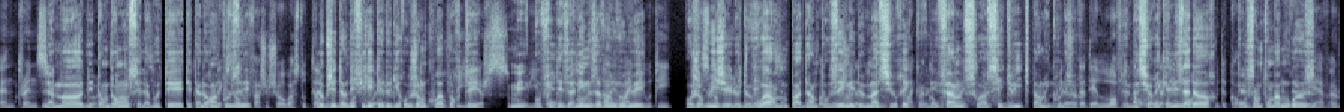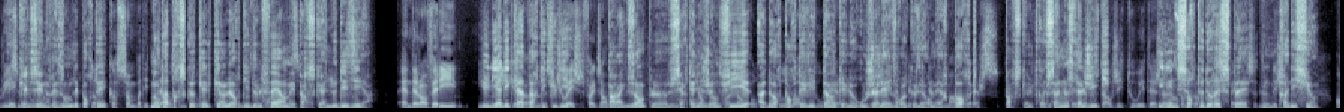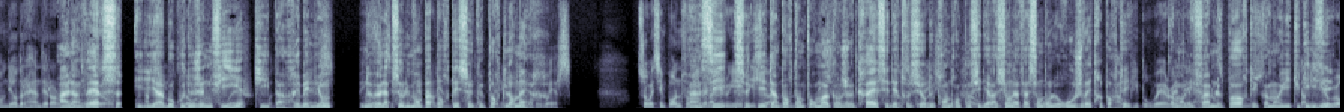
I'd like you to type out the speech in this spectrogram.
La mode, les tendances et la beauté étaient alors imposées. L'objet d'un défilé était de dire aux gens quoi porter. Mais au fil des années, nous avons évolué. Aujourd'hui, j'ai le devoir non pas d'imposer, mais de m'assurer que les femmes soient séduites par mes couleurs, de m'assurer qu'elles les adorent, qu'elles en tombent amoureuses et qu'elles aient une raison de les porter. Non pas parce que quelqu'un leur dit de le faire, mais parce qu'elles le désirent. Il y a des cas um, particuliers. Par exemple, certaines jeunes filles adorent porter les teintes et le rouge à lèvres que leur mère porte parce qu'elles trouvent ça nostalgique. Il y a une sorte de respect, une tradition. À l'inverse, il y a beaucoup de jeunes filles qui, par rébellion, ne veulent absolument pas porter ce que porte leur mère. Ainsi, ce qui est important pour moi quand je crée, c'est d'être sûr de prendre en considération la façon dont le rouge va être porté, comment les femmes le portent et comment il est utilisé.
